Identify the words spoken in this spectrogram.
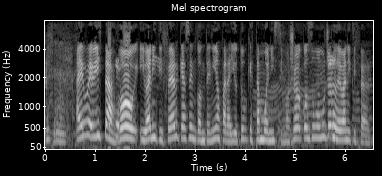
Hay revistas Vogue y Vanity Fair que hacen contenidos para YouTube que están buenísimos. Yo consumo mucho los de Vanity Fair.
